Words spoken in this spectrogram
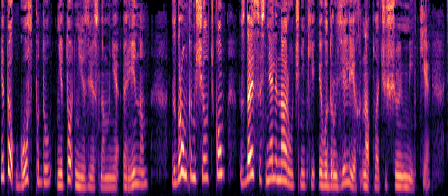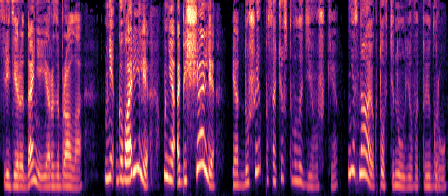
не то Господу, не то неизвестным мне Ринам. С громким щелчком с Дайса сняли наручники и выдрузили их на плачущую Микки. Среди рыданий я разобрала. «Мне говорили, мне обещали!» И от души посочувствовала девушке. Не знаю, кто втянул ее в эту игру,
